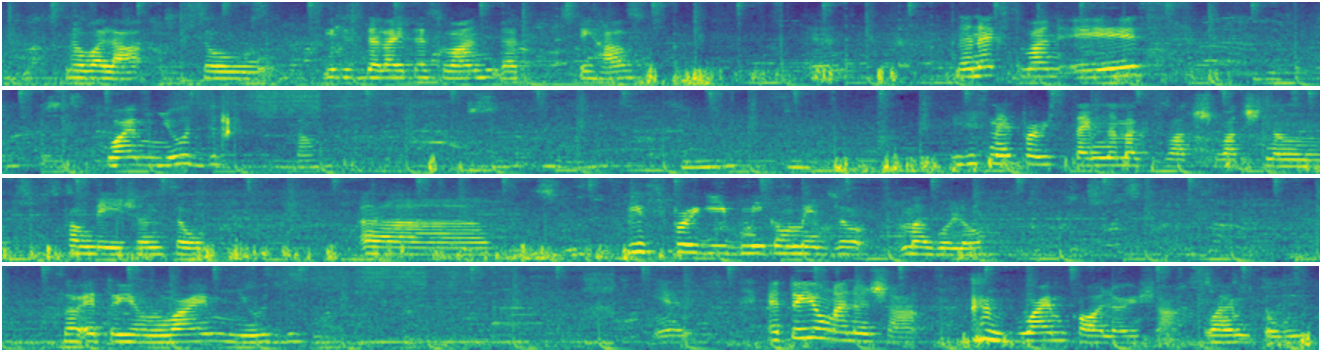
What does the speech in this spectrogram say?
nawala. So, this is the lightest one that they have. Ayan. The next one is Warm Nude. So, This is my first time na mag-swatch-watch ng foundation. So, uh, please forgive me kung medyo magulo. So, ito yung warm nude. Yan. Ito yung ano siya, warm color siya. Warm tone.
